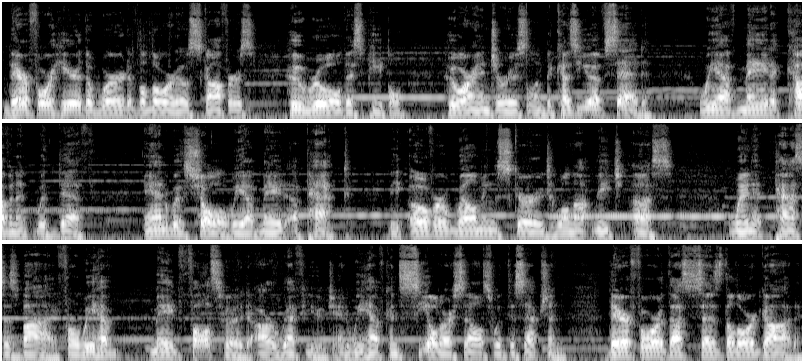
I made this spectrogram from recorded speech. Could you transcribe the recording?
Therefore, hear the word of the Lord, O scoffers, who rule this people, who are in Jerusalem, because you have said, We have made a covenant with death, and with Sheol we have made a pact. The overwhelming scourge will not reach us when it passes by, for we have made falsehood our refuge, and we have concealed ourselves with deception. Therefore, thus says the Lord God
